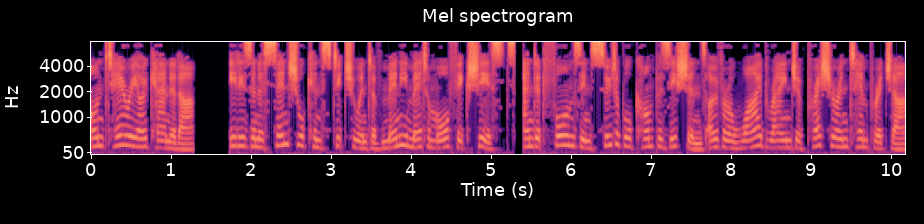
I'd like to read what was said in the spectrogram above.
Ontario, Canada. It is an essential constituent of many metamorphic schists, and it forms in suitable compositions over a wide range of pressure and temperature.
